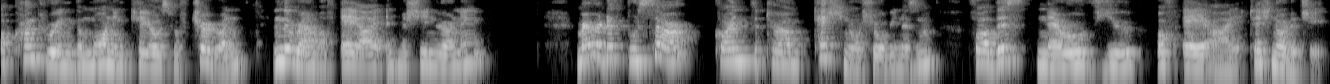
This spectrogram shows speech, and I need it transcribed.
or conquering the morning chaos with children in the realm of AI and machine learning? Meredith Broussard coined the term techno-chauvinism for this narrow view of AI technology.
